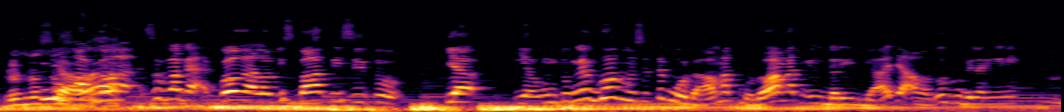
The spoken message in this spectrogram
terus terus Iya. Sumpah gue, sumpah gak, gue gak logis banget di situ. Ya, ya untungnya gue maksudnya bodo amat, bodo amat gitu dari dia aja sama gue, gue bilang gini, Hmm.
